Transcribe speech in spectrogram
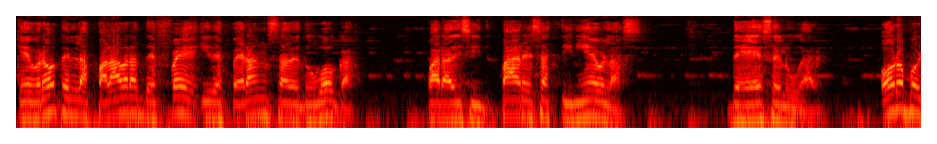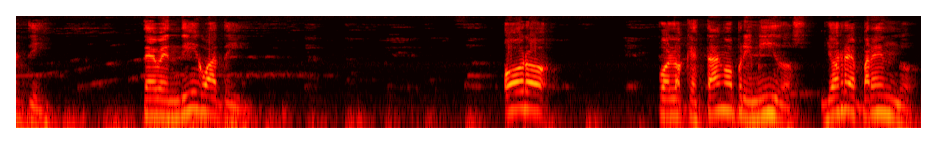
que broten las palabras de fe y de esperanza de tu boca para disipar esas tinieblas de ese lugar. Oro por ti. Te bendigo a ti oro por los que están oprimidos. Yo reprendo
